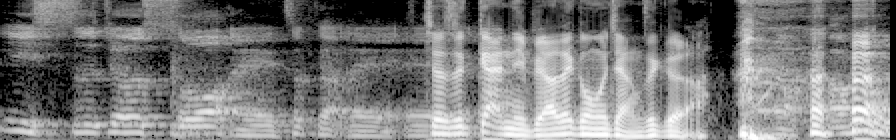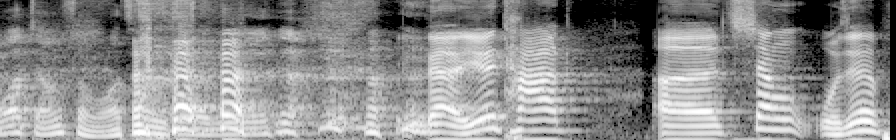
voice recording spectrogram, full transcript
意思就是说，哎、欸，这个，哎、欸，就是干，你不要再跟我讲这个了。好，我要讲什么？唱歌。对，因为他，呃，像我这个，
